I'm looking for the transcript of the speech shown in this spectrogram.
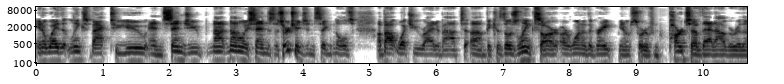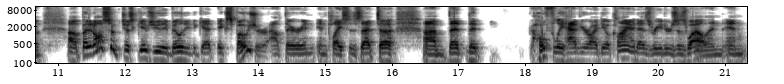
in a way that links back to you and sends you not not only sends the search engine signals about what you write about um, because those links are are one of the great you know sort of parts of that algorithm, uh, but it also just gives you the ability to get exposure out there in in places that uh, um, that that hopefully have your ideal client as readers as well. And, and,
